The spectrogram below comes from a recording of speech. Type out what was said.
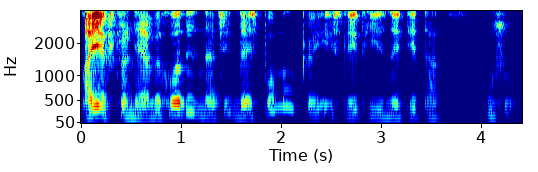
А якщо не виходить, значить десь помилка, і слід її знайти та усунути.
